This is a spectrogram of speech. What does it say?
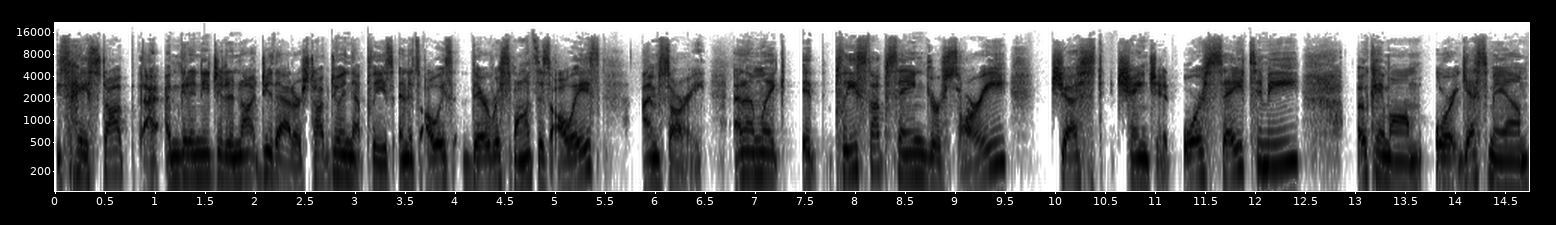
hey, stop. I, I'm going to need you to not do that or stop doing that, please. And it's always their response is always, I'm sorry. And I'm like, it, please stop saying you're sorry just change it or say to me, okay, mom, or yes, ma'am,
